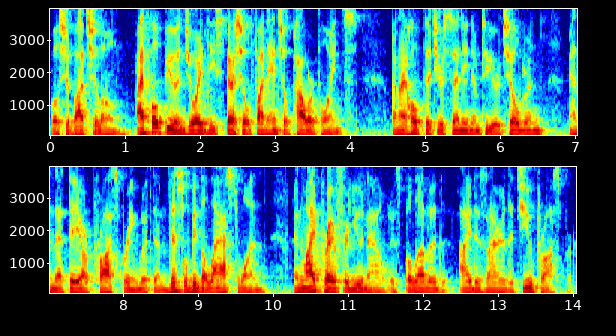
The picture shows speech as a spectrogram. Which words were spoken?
Well, Shabbat Shalom. I hope you enjoyed these special financial PowerPoints, and I hope that you're sending them to your children and that they are prospering with them. This will be the last one, and my prayer for you now is, Beloved, I desire that you prosper.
